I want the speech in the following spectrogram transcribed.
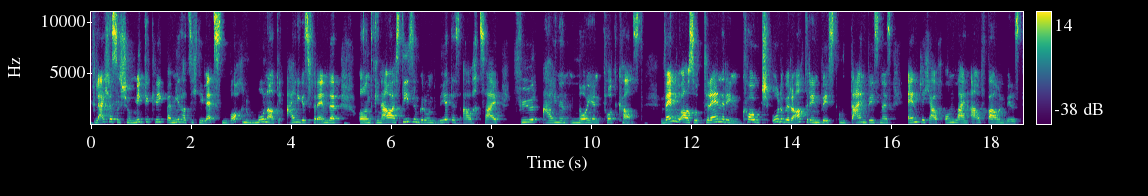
Vielleicht hast du es schon mitgekriegt, bei mir hat sich die letzten Wochen und Monate einiges verändert und genau aus diesem Grund wird es auch Zeit für einen neuen Podcast. Wenn du also Trainerin, Coach oder Beraterin bist und dein Business endlich auch online aufbauen willst,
